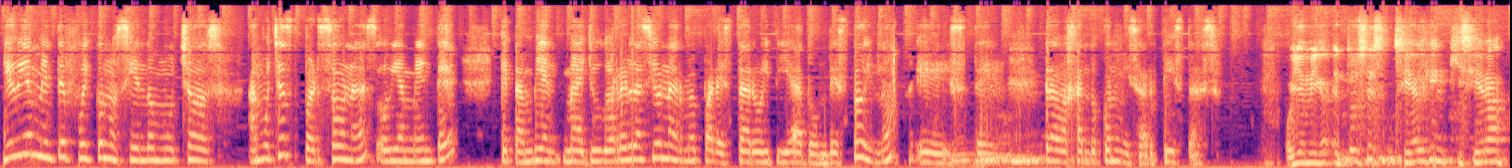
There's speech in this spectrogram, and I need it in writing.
Y obviamente fui conociendo muchos a muchas personas obviamente que también me ayudó a relacionarme para estar hoy día donde estoy no este trabajando con mis artistas. Oye amiga entonces si alguien quisiera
